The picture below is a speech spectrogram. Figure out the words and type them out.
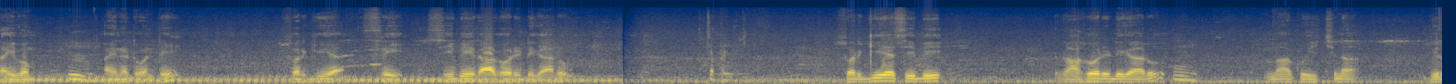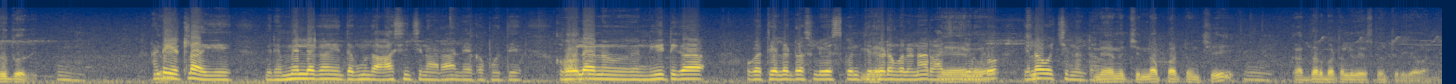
దైవం. అయినటువంటి స్వర్గీయ శ్రీ సిబి రాఘవరెడ్డి గారు చెప్పండి స్వర్గీయ సిబి రాఘవరెడ్డి గారు. నాకు ఇచ్చిన బిరుదు అది. అంటే ఎట్లా మీరు ఎమ్మెల్యేగా ఇంతకుముందు ఆశించినారా లేకపోతే ఒకవేళ నీట్గా ఒక తెల్ల డ్రెస్సులు వేసుకొని తిరగడం వలన రాజకీయంలో ఎలా వచ్చిందంట నేను చిన్నప్పటి నుంచి మ్మ్. ఖద్దరు బట్టలు వేసుకొని తిరిగేవాడిని.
